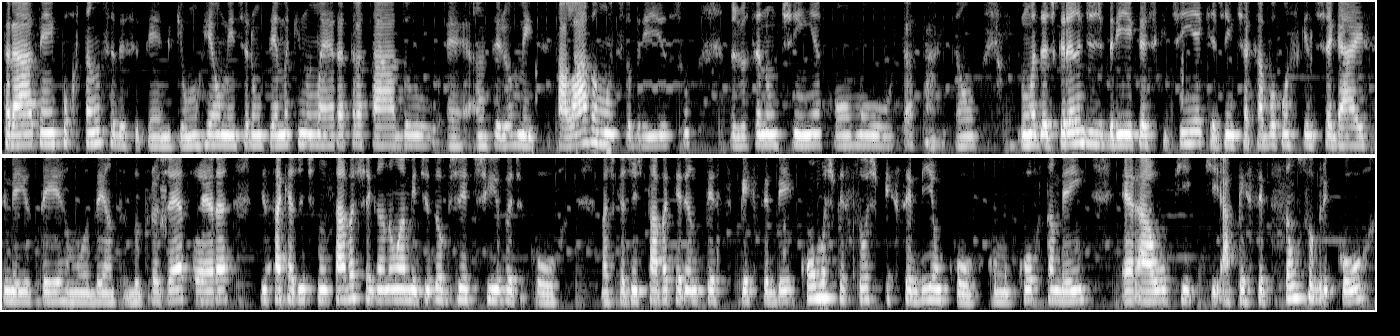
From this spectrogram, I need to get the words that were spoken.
trazem a importância desse tema, que um, realmente era um tema que não era tratado é, anteriormente. Se falava muito sobre isso, mas você não tinha como tratar. Então, uma das grandes brigas que tinha, que a gente acabou conseguindo chegar a esse meio termo dentro do projeto, era pensar que a gente não estava chegando a uma medida objetiva de cor, mas que a gente estava querendo perceber como as pessoas percebiam cor, como cor também era algo que, que a percepção sobre cor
